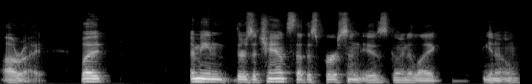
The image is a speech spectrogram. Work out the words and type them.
all right, but I mean, there's a chance that this person is going to like, you know,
